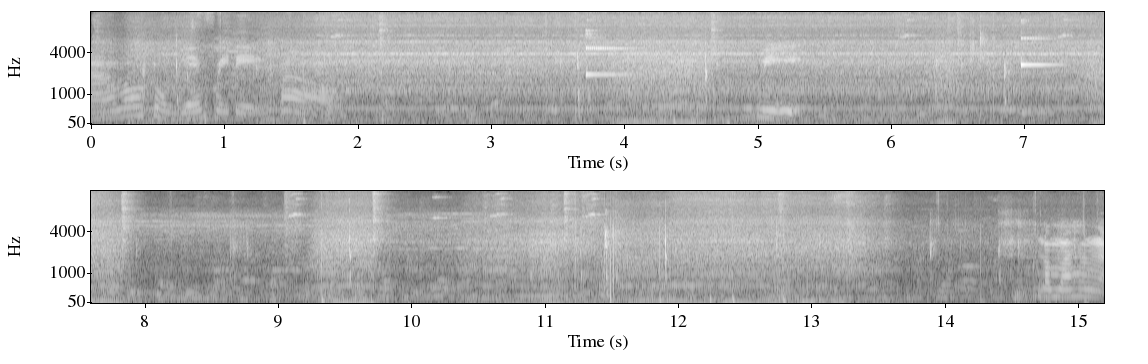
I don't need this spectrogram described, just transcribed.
นะว่าหกแยกไฟแดงเปล่า มีอีก เรามาทางไหน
